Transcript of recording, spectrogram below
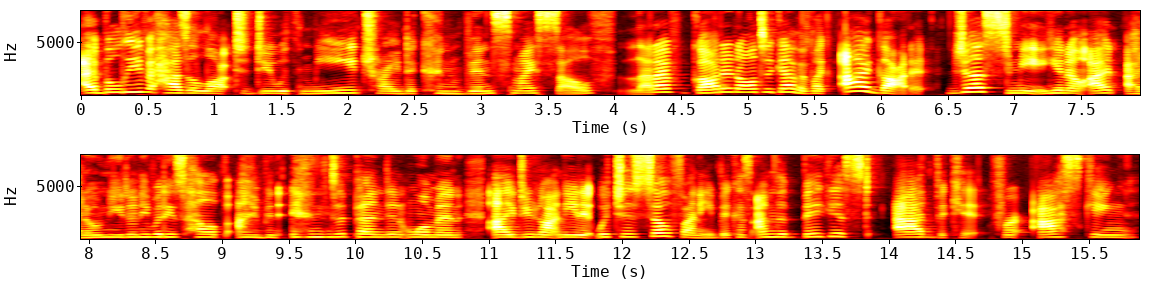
I believe it has a lot to do with me trying to convince myself that I've got it all together. Like, I got it. Just me. You know, I, I don't need anybody's help. I'm an independent woman. I do not need it, which is so funny because I'm the biggest advocate for asking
